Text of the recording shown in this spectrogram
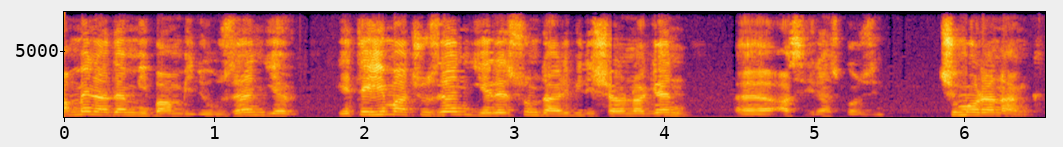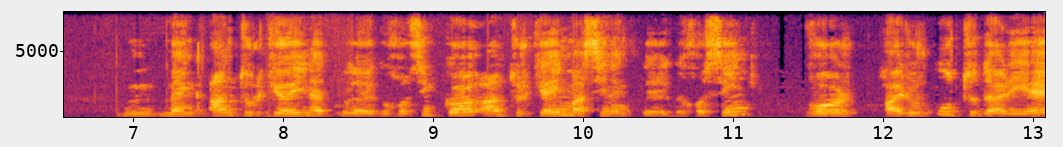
ամեն ադեմ մի բան պիտի ուզեն եւ եթե հիմա չուզեն 30 տարի պիտի շարունակեն աս իրենց գործին։ Չմոռանանք մենք ան Թուրքիային գխոսինք, ան Թուրքիային մասին գխոսինք, որ 108 տարի է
